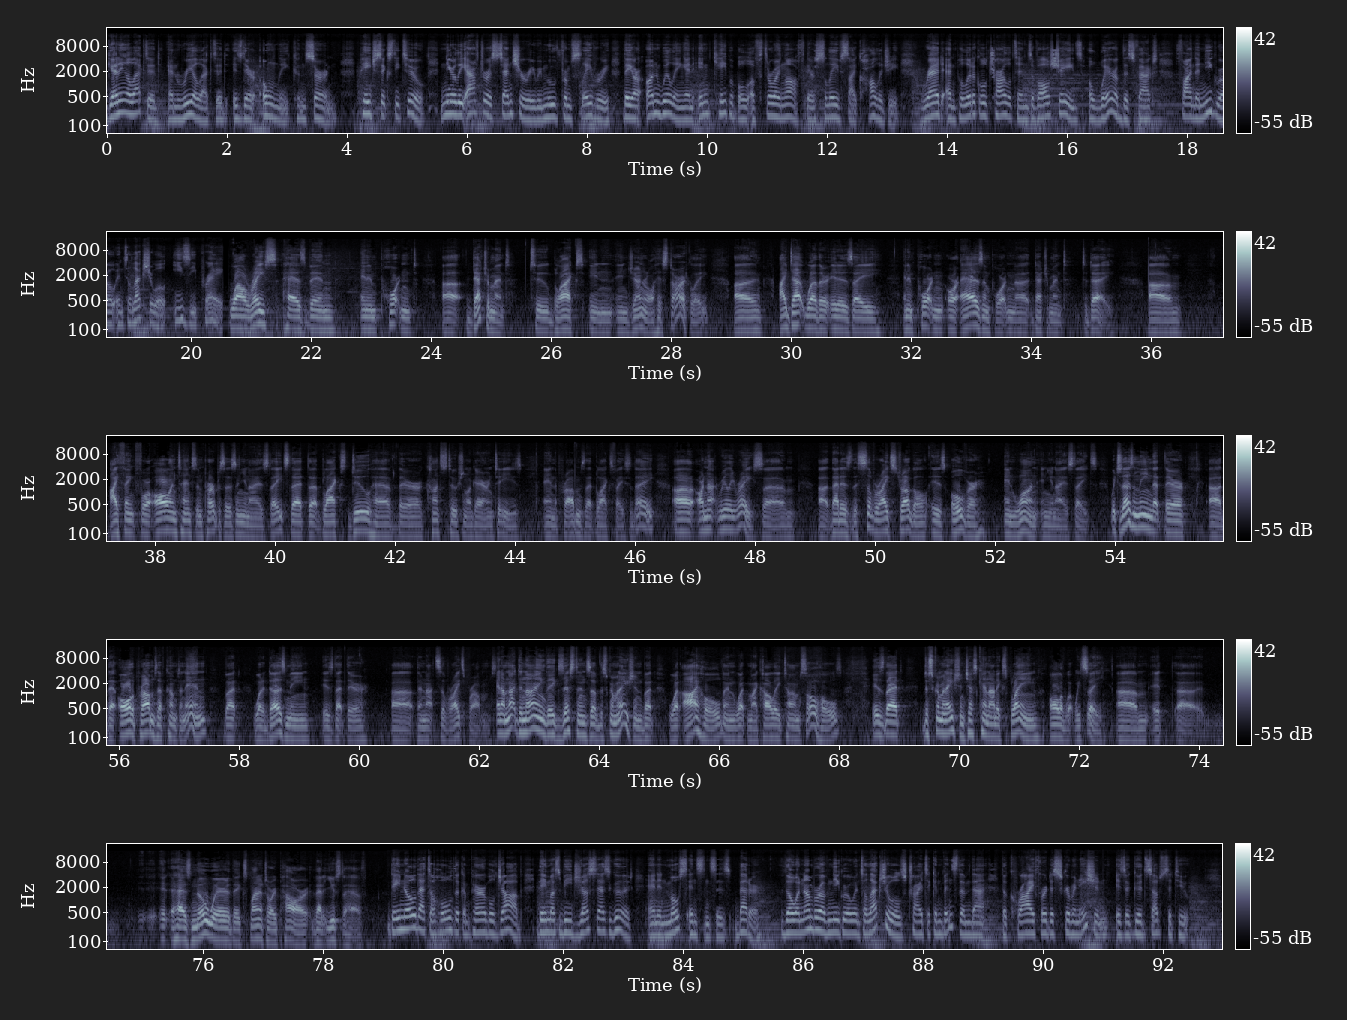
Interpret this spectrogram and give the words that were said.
Getting elected and re-elected is their only concern. Page 62. Nearly after a century removed from slavery, they are unwilling and incapable of throwing off their slave psychology. Red and political charlatans of all shades, aware of this fact, find the Negro intellectual easy prey. While race has been an important uh, detriment to blacks in, in general historically, uh, I doubt whether it is a, an important or as important uh, detriment today. Um, I think for all intents and purposes in the United States that uh, blacks do have their constitutional guarantees and the problems that blacks face today uh, are not really race. Um, uh, that is, the civil rights struggle is over and won in the United States, which doesn't mean that, uh, that all the problems have come to an end, but what it does mean is that they're, uh, they're not civil rights problems. And I'm not denying the existence of discrimination, but what I hold and what my colleague Tom Sowell holds is that discrimination just cannot explain all of what we see. Um, it, uh, it has nowhere the explanatory power that it used to have. They know that to hold a comparable job, they must be just as good, and in most instances, better. Though a number of Negro intellectuals try to convince them that the cry for discrimination is a good substitute.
